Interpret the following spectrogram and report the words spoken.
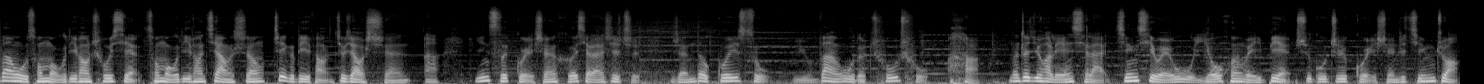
万物从某个地方出现，从某个地方降生，这个地方就叫神啊。因此，鬼神合起来是指人的归宿与万物的出处 哈。那这句话连起来，精气为物，游魂为变，是故知鬼神之精状。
